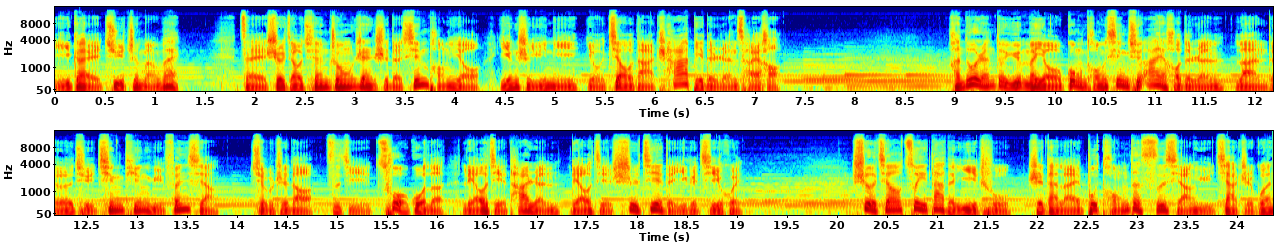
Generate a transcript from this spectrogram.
一概拒之门外。在社交圈中认识的新朋友，应是与你有较大差别的人才好。很多人对于没有共同兴趣爱好的人，懒得去倾听与分享，却不知道自己错过了了解他人、了解世界的一个机会。社交最大的益处是带来不同的思想与价值观。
